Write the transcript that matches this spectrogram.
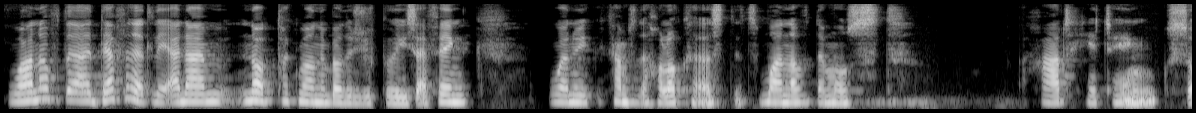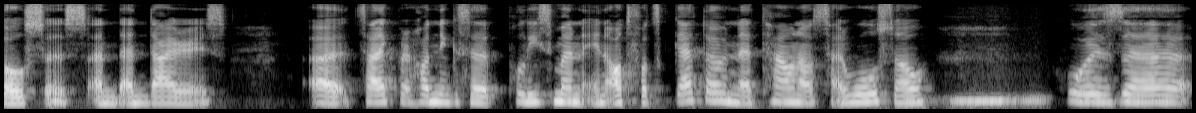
one of the definitely, and I'm not talking only about the Jewish police. I think when it comes to the Holocaust, it's one of the most hard hitting sources and, and diaries uh, Cedek Perechodnik is a policeman in Otwock ghetto in a town outside Warsaw who is uh,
